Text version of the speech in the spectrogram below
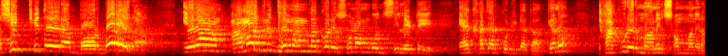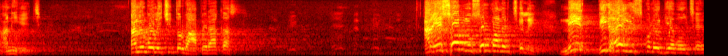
অশিক্ষিত এরা, বর্বর এরা এরা আমার বিরুদ্ধে মামলা করে সুনামগঞ্জ সিলেটে এক হাজার কোটি টাকা। কেন? ঠাকুরের মানের সম্মানের হানি হয়েছে। আমি বলেছি, তোর বাপের আকাশ। আর এসব মুসলমানের ছেলে নির্দ্বিধায় স্কুলে গিয়ে বলছে,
